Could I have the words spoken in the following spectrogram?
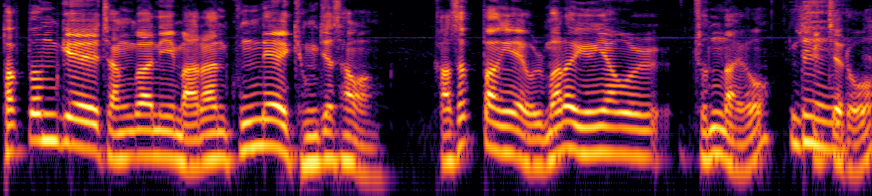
박범계 장관이 말한 국내 경제 상황 가석방에 얼마나 영향을 줬나요? 네. 실제로.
